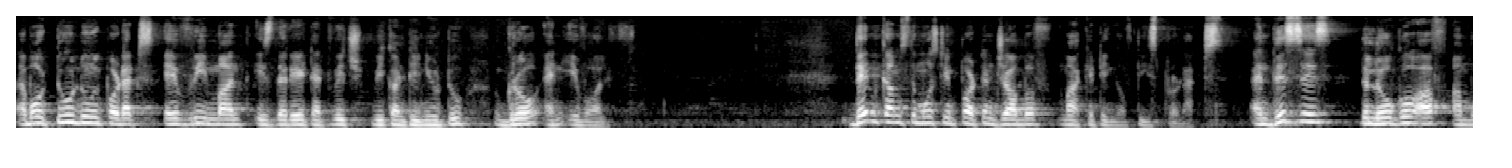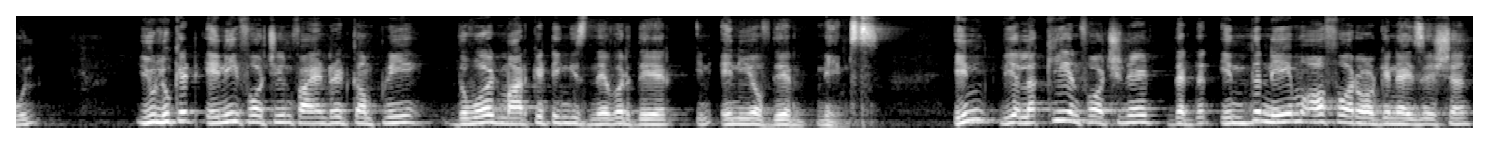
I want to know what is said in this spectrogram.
About two new products every month is the rate at which we continue to grow and evolve. Then comes the most important job of marketing of these products. And this is the logo of Amul. You look at any Fortune 500 company, the word marketing is never there in any of their names. In, we are lucky and fortunate that the, in the name of our organization,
